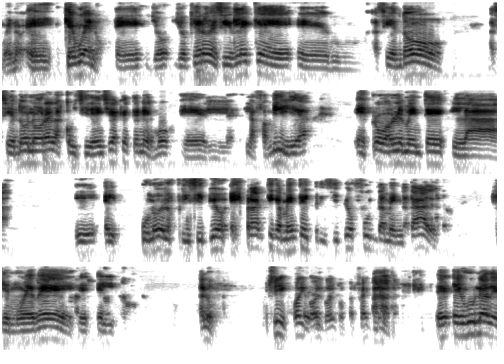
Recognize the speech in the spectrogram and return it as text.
Bueno, eh, qué bueno. Eh, yo, yo quiero decirle que eh, haciendo, haciendo honor a las coincidencias que tenemos, la familia es probablemente la, el, uno de los principios, es prácticamente el principio fundamental que mueve el... el ¿Aló? Sí, oigo, oigo, oigo, perfecto. E, es una de,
